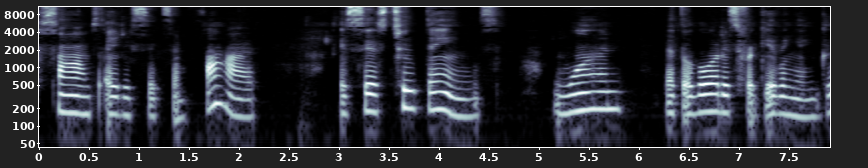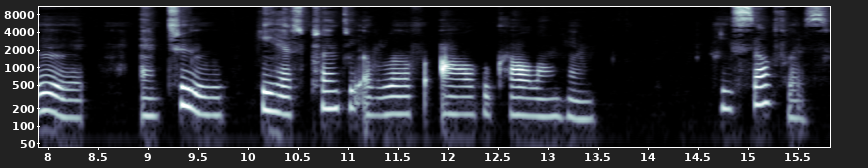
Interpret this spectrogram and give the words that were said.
Psalms 86 and 5, it says two things. One, that the Lord is forgiving and good, and two, he has plenty of love for all who call on him. He's selfless.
